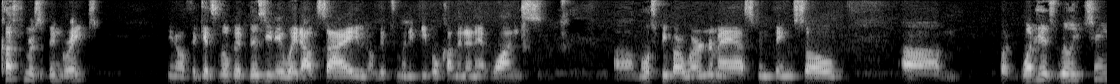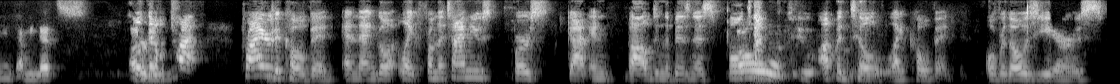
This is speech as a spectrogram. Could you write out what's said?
customers have been great. You know, if it gets a little bit busy, they wait outside. We don't get too many people coming in at once. Uh, most people are wearing their mask and things. So, um, but what has really changed? I mean, that's Well, no, pri- prior to COVID and then go, like, from the time you first got involved in the business full time Oh. to up until like COVID, over those years,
